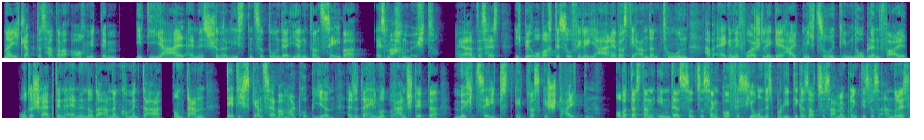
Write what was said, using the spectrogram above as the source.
Na, ich glaube, das hat aber auch mit dem Ideal eines Journalisten zu tun, der irgendwann selber es machen möchte. Ja, das heißt, ich beobachte so viele Jahre, was die anderen tun, habe eigene Vorschläge, halte mich zurück im noblen Fall oder schreibe den einen oder anderen Kommentar und dann hätte ich es gern selber mal probieren. Also der Helmut Brandstätter möchte selbst etwas gestalten. Ob er das dann in der sozusagen Profession des Politikers auch zusammenbringt, ist was anderes.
